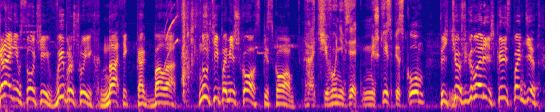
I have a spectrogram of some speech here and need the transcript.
крайнем случае, выброшу их нафиг как балласт. Ну, типа мешков с песком. А чего не взять мешки с песком? Ты что ж говоришь, корреспондент?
